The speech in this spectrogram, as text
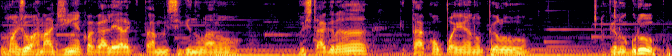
uma jornadinha com a galera que tá me seguindo lá no, no Instagram, que tá acompanhando pelo, pelo grupo,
